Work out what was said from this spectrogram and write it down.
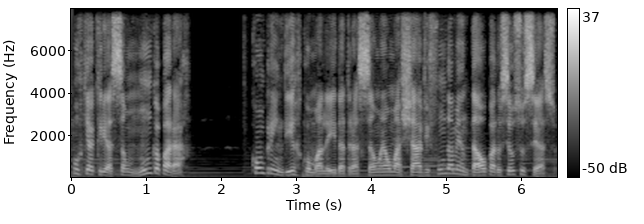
porque a criação nunca parar. Compreender como a lei da atração é uma chave fundamental para o seu sucesso.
